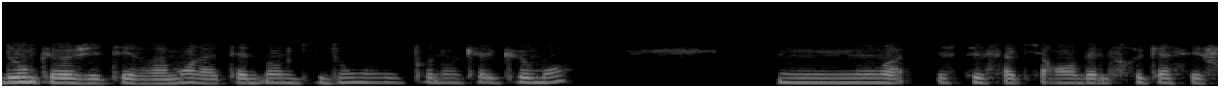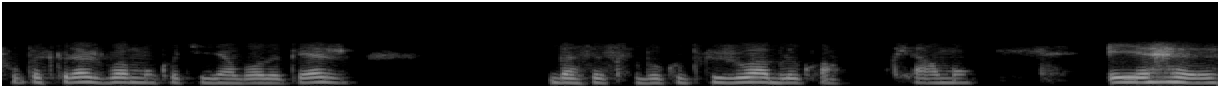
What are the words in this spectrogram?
Donc, euh, j'étais vraiment la tête dans le guidon pendant quelques mois. Mmh, ouais, c'était ça qui rendait le truc assez fou. Parce que là, je vois mon quotidien bord de péage, bah, ce serait beaucoup plus jouable, quoi, clairement. Et, euh,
